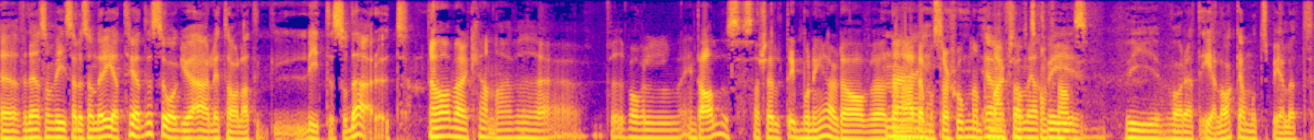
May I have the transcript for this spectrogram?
Eh, För det som visades under E3, det såg ju ärligt talat lite sådär ut. Ja, verkligen. Nej, Vi, eh, vi var väl inte alls särskilt imponerade av eh, den här Nej, demonstrationen på Microsofts att vi, konferens. vi var rätt elaka mot spelet.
